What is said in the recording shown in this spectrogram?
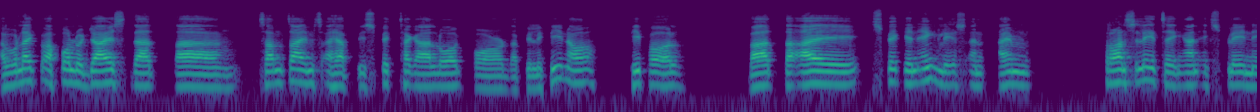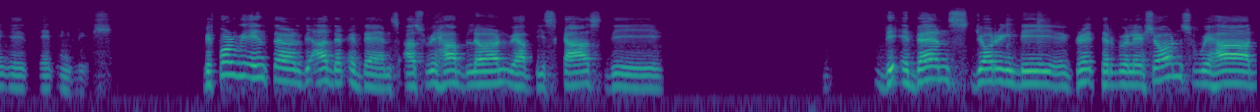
I would like to apologize that uh, sometimes I have to speak Tagalog for the Filipino people, but I speak in English and I'm translating and explaining it in English. Before we enter the other events, as we have learned, we have discussed the the events during the Great Tribulations. We had,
